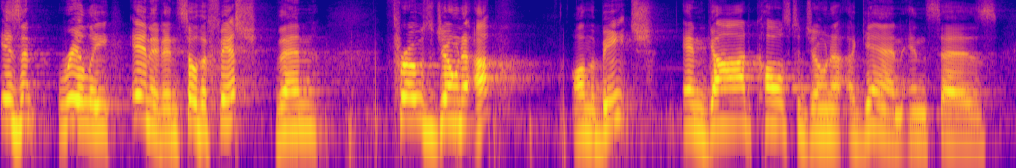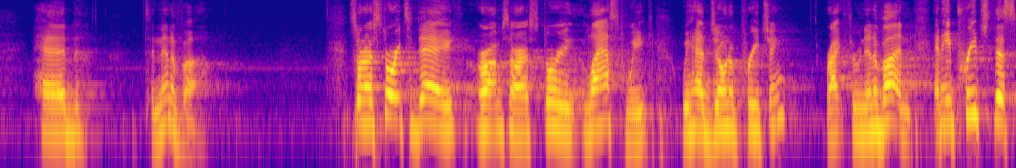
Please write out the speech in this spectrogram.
isn't really in it. And so the fish then throws Jonah up on the beach, and God calls to Jonah again and says, Head to Nineveh. So, in our story today, or I'm sorry, our story last week, we had Jonah preaching right, through Nineveh. And, and he preached this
